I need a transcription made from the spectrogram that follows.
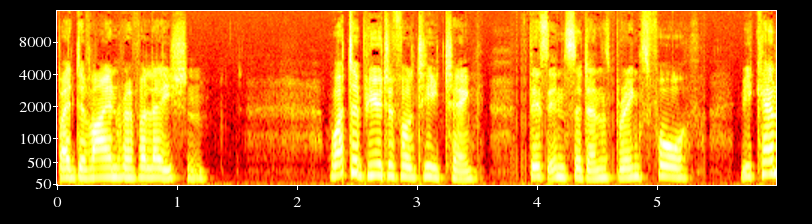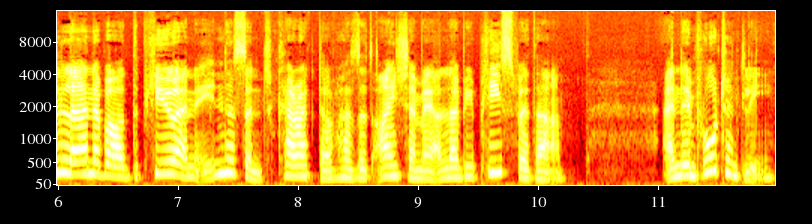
by divine revelation. What a beautiful teaching this incident brings forth. We can learn about the pure and innocent character of Hazrat Aisha, may Allah be pleased with her. And importantly,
